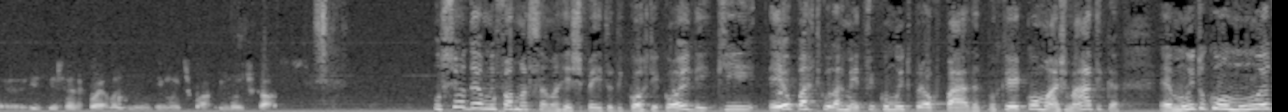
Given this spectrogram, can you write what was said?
é, existem sequelas em, em, muitos, em muitos casos. O senhor deu uma informação a respeito de corticoide que eu particularmente fico muito preocupada, porque como asmática é muito comum eu,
